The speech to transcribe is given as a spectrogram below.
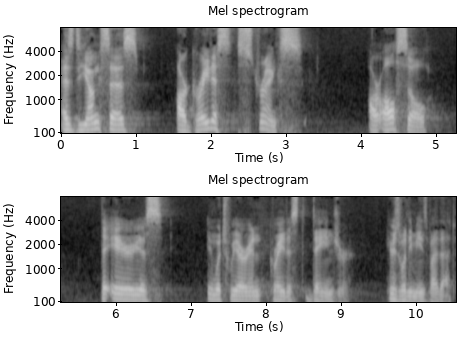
As DeYoung says, our greatest strengths are also the areas in which we are in greatest danger. Here's what he means by that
